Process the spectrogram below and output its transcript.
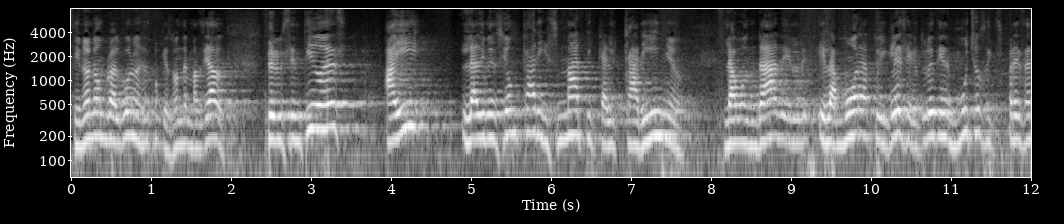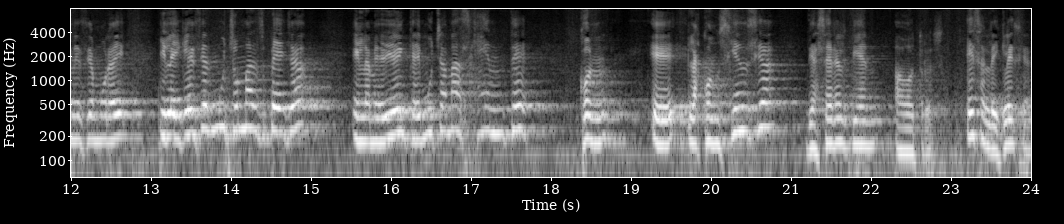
si no nombro algunos es porque son demasiados, pero el sentido es ahí la dimensión carismática, el cariño, la bondad, el, el, amor a tu iglesia, que tú le tienes, muchos expresan ese amor ahí, y la iglesia es mucho más bella en la medida en que hay mucha más gente con eh, la conciencia de hacer el bien a otros. Esa es la iglesia,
